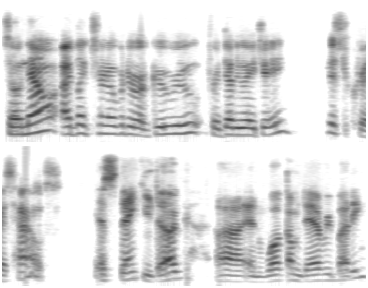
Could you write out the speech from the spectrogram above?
So now I'd like to turn over to our guru for WHA, Mr. Chris House. Yes, thank you, Doug, uh, and welcome to everybody.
